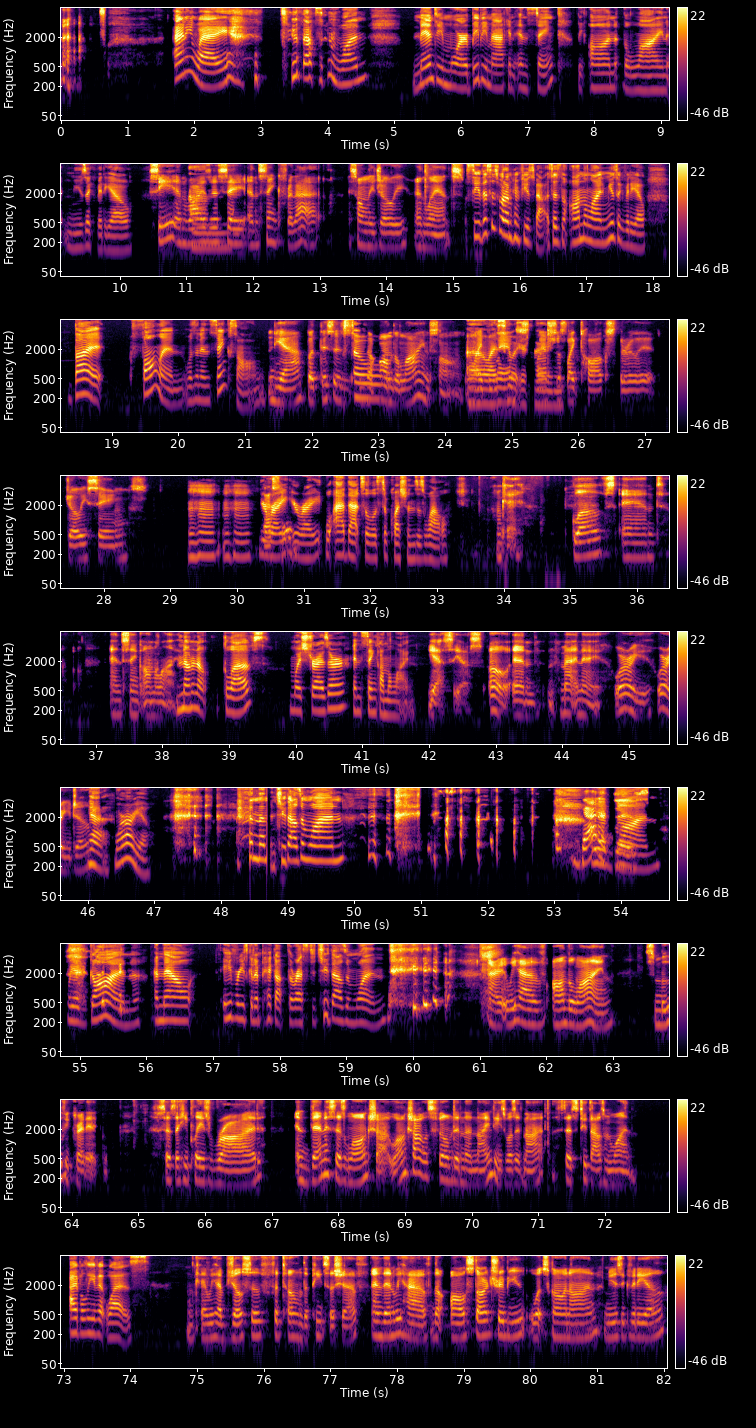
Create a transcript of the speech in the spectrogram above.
Anyway, 2001, Mandy Moore, BBMak, and NSYNC, the On the Line music video. See, and why does Um, it say NSYNC for that? It's only Joey and Lance. See, this is what I'm confused about. It says the On the Line music video, but Fallen was an NSYNC song. Yeah, but this is So- the on the line song. Oh, I see what you're Lance saying. just like talks through it. Joey sings. Mm-hmm. Mm-hmm. You're That's right. it. You're right. We'll add that to the list of questions as well. Okay. Gloves and and sync on the line. No, no, no. Gloves, moisturizer, and sync on the line. Yes, yes. Oh, and matinee. Where are you? Where are you, Joe? Yeah. Where are you? and then in 2001, Bad we had gone. We had gone. and now Avery's going to pick up the rest of 2001. All right, we have on the line some movie credit. Says that he plays Rod, and then it says Long Shot. Long Shot was filmed in the '90s, was it not? It says 2001. I believe it was. Okay, we have Joseph Fatone, the pizza chef, and then we have the All Star tribute. What's going on? Music video,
